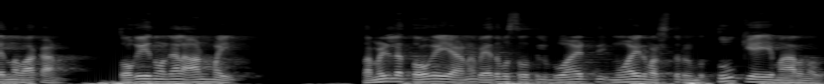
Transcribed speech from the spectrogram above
എന്ന വാക്കാണ്. തോകൈ എന്ന് പറഞ്ഞാൽ ആൺമയിൽ. തമിഴിലെ തോകയാണ് വേദപുസ്തകത്തിൽ മൂവായിരത്തി മൂവായിരം വർഷത്തിന് മുമ്പ് തൂക്കിയായി മാറുന്നത്.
